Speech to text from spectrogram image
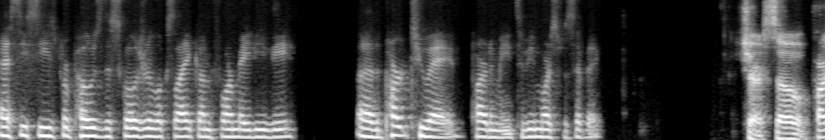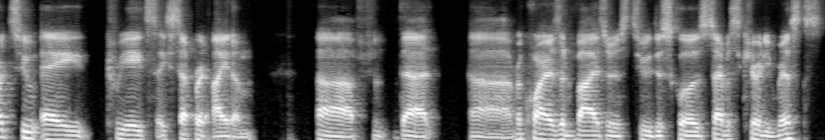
SEC's proposed disclosure looks like on Form ADV, uh, the Part 2A, pardon me, to be more specific. Sure. So Part 2A creates a separate item uh, that uh, requires advisors to disclose cybersecurity risks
